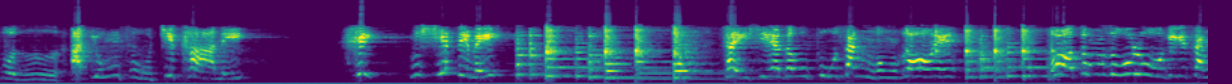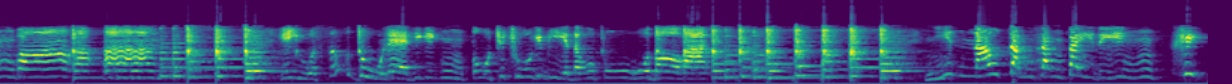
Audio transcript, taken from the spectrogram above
不是啊？拥护吉卡呢？嘿，你写的没？蔡先生不上红老哎，我中入路的上班，一月手多来的，多吃吃的别的不到吧。你老张上带领，嘿，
